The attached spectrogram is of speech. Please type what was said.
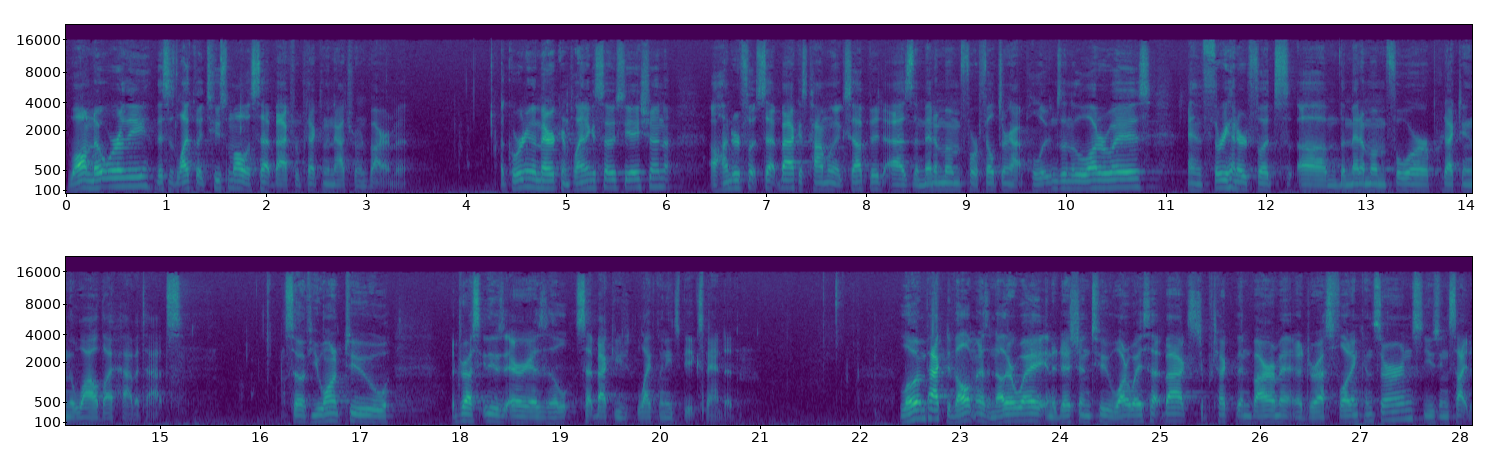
While noteworthy, this is likely too small a setback for protecting the natural environment. According to the American Planning Association, a 100 foot setback is commonly accepted as the minimum for filtering out pollutants into the waterways, and 300 foot's um, the minimum for protecting the wildlife habitats. So if you want to address these areas, the setback you likely needs to be expanded. Low impact development is another way, in addition to waterway setbacks, to protect the environment and address flooding concerns using site,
